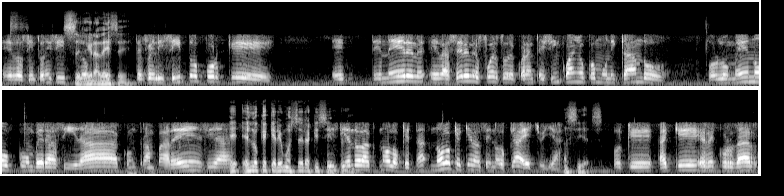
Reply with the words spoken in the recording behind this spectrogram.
eh, lo sintonizo. Se le agradece. Te felicito porque eh, tener el, hacer el esfuerzo de 45 años comunicando por lo menos con veracidad, con transparencia. Es, lo que queremos hacer aquí siempre. Diciendo no lo que está, no lo que quiere hacer, sino lo que ha hecho ya. Así es. Porque hay que recordar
